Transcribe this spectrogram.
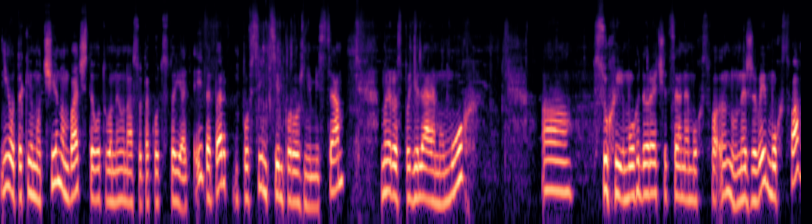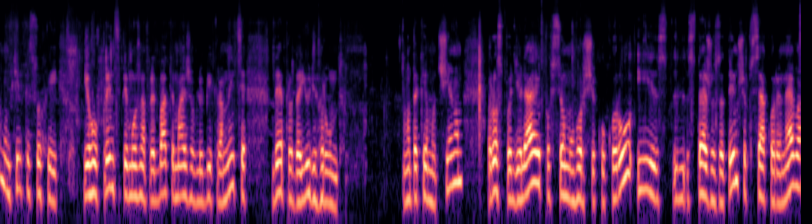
І отаким от чином, бачите, от вони у нас отак от стоять. І тепер по всім цим порожнім місцям ми розподіляємо мох. Сухий мох, до речі, це не мох ну, не живий мох з фагном, тільки сухий. Його, в принципі, можна придбати майже в будь-якій крамниці, де продають ґрунт. Отаким от чином розподіляю по всьому горщику кору і стежу за тим, щоб вся коренева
